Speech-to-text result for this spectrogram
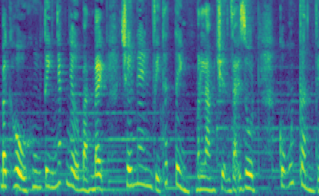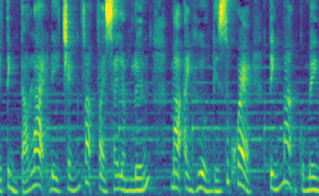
Bạch hổ hung tinh nhắc nhở bản mệnh chớ nên vì thất tình mà làm chuyện dại dột, cũng cần phải tỉnh táo lại để tránh phạm phải sai lầm lớn mà ảnh hưởng đến sức khỏe, tính mạng của mình.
